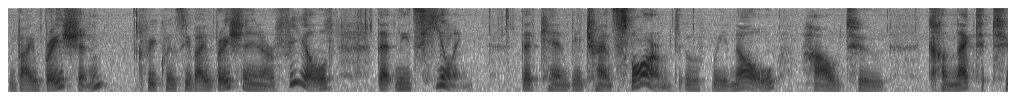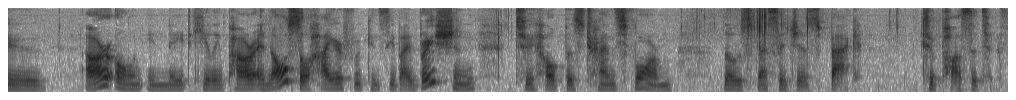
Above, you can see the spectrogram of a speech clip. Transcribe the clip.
vibration, frequency vibration in our field that needs healing, that can be transformed if we know how to connect to our own innate healing power and also higher frequency vibration to help us transform those messages back to positive.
